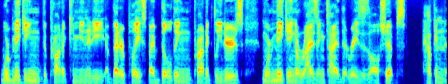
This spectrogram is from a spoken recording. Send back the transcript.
we're making the product community a better place by building product leaders. We're making a rising tide that raises all ships how can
